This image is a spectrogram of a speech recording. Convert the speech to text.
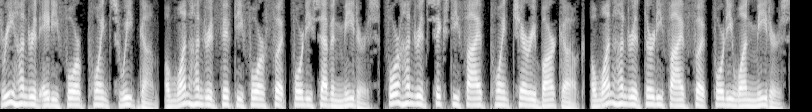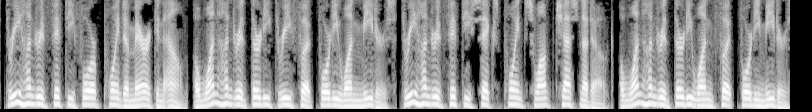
384-point sweet gum, a 154-foot (47 meters) 465-point cherry bark oak, a 135-foot (41 meters) 354-point American elm, a 133-foot (41 meters) 356-point swamp chestnut oak, a 131-foot (40 meters)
